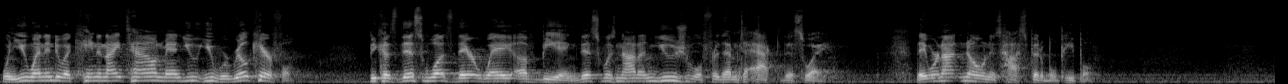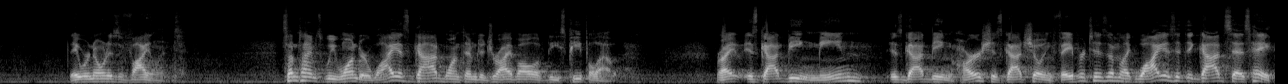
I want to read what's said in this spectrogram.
When you went into a Canaanite town, man, you, you were real careful because this was their way of being. This was not unusual for them to act this way. They were not known as hospitable people, they were known as violent. Sometimes we wonder why does God want them to drive all of these people out? Right? Is God being mean? Is God being harsh? Is God showing favoritism? Like, why is it that God says, hey,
